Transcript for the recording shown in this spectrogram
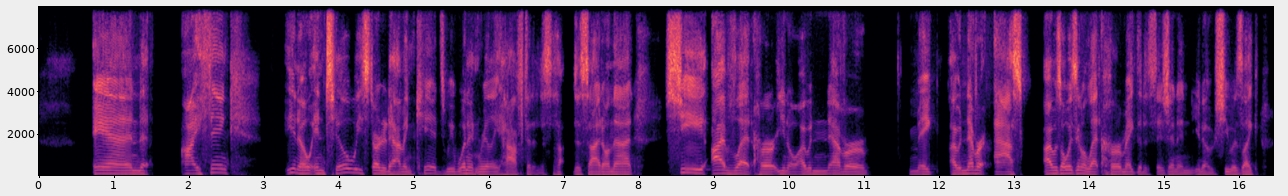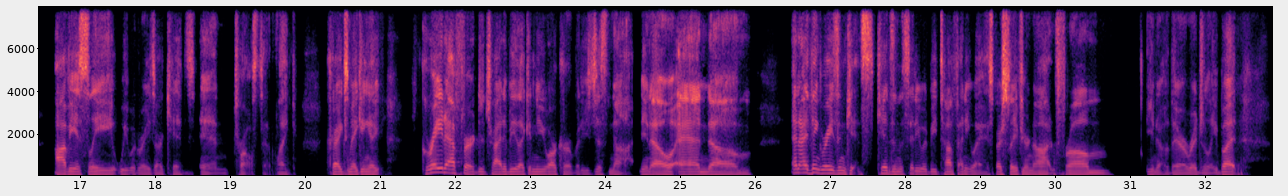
and I think you know, until we started having kids, we wouldn't really have to dec- decide on that. She, I've let her, you know, I would never make, I would never ask. I was always going to let her make the decision. And, you know, she was like, obviously, we would raise our kids in Charleston. Like, Craig's making a great effort to try to be like a New Yorker, but he's just not, you know, and, um, and I think raising kids kids in the city would be tough anyway, especially if you're not from, you know, there originally. But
